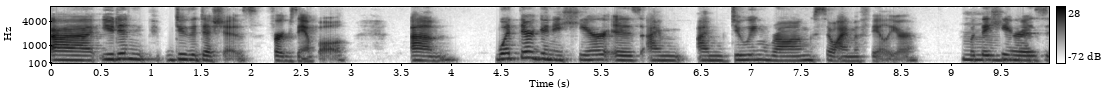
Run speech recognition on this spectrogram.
uh, you didn't do the dishes, for example. Um, what they're going to hear is I'm I'm doing wrong, so I'm a failure. Mm. What they hmm. hear is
